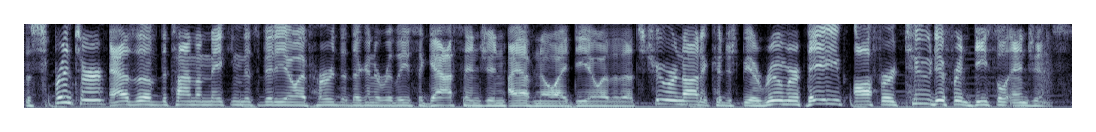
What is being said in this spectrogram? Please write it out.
The Sprinter, as of the time I'm making this video, I've heard that they're gonna release a gas engine. I have no idea whether that's true or not. It could just be a rumor. They offer two different diesel engines.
